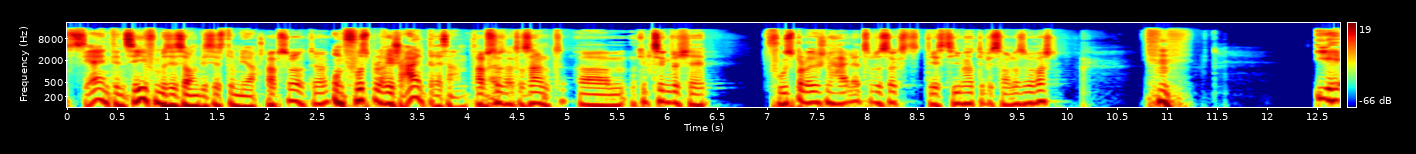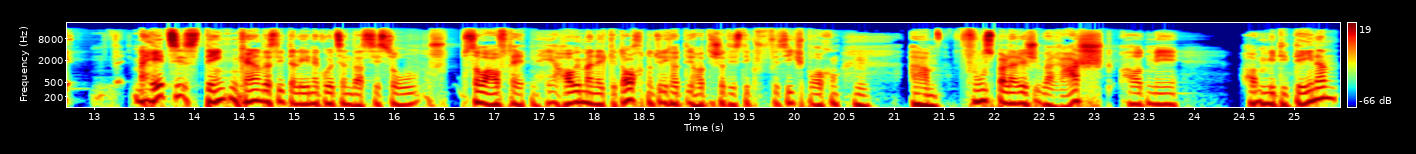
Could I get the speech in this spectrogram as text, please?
sehr intensiv, muss ich sagen, dieses Turnier. Absolut, ja. Und fußballerisch auch interessant. Absolut Also, interessant. Ähm, Gibt es irgendwelche fußballerischen Highlights, wo du sagst, das Team hat dich besonders überrascht? ich, man hätte es denken können, dass die Italiener gut sind, dass sie so, so auftreten. Hey, habe ich mir nicht gedacht. Natürlich hat die, hat die Statistik für sie gesprochen. Hm. Ähm, fußballerisch überrascht hat mich, haben mich die Dänen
